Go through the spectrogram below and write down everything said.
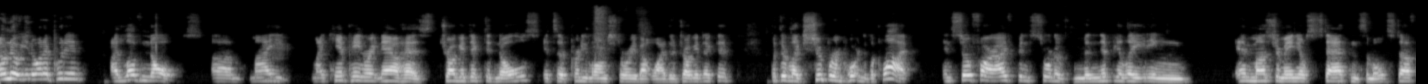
oh no, you know what I put in? I love gnolls. Um, my Mhm. my campaign right now has drug addicted gnolls. It's a pretty long story about why they're drug addicted, but they're like super important to the plot. And so far, I've been sort of manipulating and monster manual stats and some old stuff.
